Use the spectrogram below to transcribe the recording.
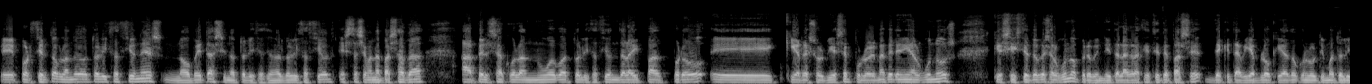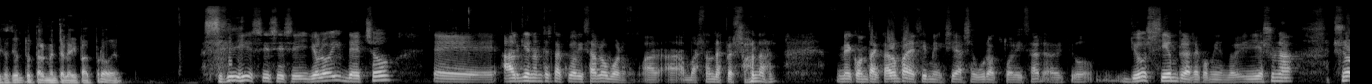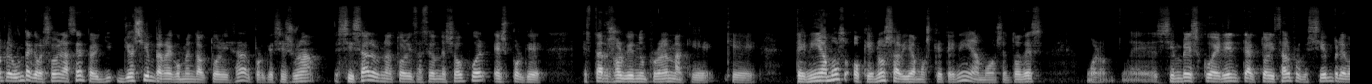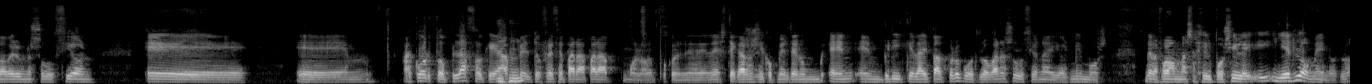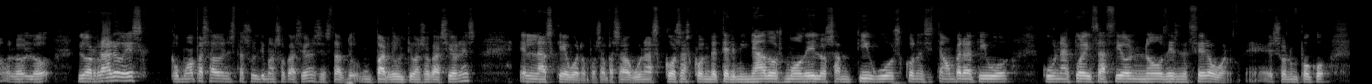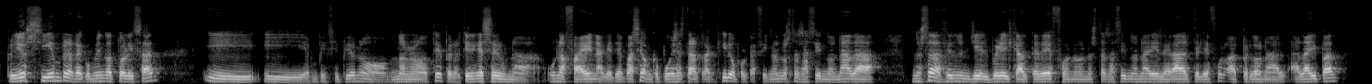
Eh, por cierto, hablando de actualizaciones, no beta, sino actualización de actualización, esta semana pasada Apple sacó la nueva actualización del iPad Pro eh, que resolviese el problema que tenía algunos, que sí es cierto que es alguno, pero bendita la gracia que te pase, de que te había bloqueado con la última actualización totalmente el iPad Pro. ¿eh? Sí, sí, sí, sí. Yo lo oí, de hecho, alguien antes de actualizarlo, bueno, a bastantes personas, me contactaron para decirme si aseguro actualizar. A ver, yo, yo siempre recomiendo, y es una, es una pregunta que me suelen hacer, pero yo, siempre recomiendo actualizar, porque si, es una, si sale una actualización de software es porque está resolviendo un problema que, teníamos o que no sabíamos que teníamos. Entonces, bueno, eh, siempre es coherente actualizar porque siempre va a haber una solución eh, eh, a corto plazo que Apple te ofrece para, para, bueno, en este caso si convierte en, un, en, en, brick el iPad Pro, pues lo van a solucionar ellos mismos de la forma más ágil posible. Y, es lo menos, ¿no? Lo, lo, lo, raro es, como ha pasado en estas últimas ocasiones, estas un par de últimas ocasiones, en las que, bueno, pues ha pasado algunas cosas con determinados modelos antiguos, con el sistema operativo, con una actualización no desde cero, bueno, eh, son un poco... Pero yo siempre recomiendo actualizar y, en principio no, no lo noté, pero tiene que ser una, una, faena que te pase, aunque puedes estar tranquilo, porque al final no estás haciendo nada, no estás haciendo un jailbreak al teléfono, no estás haciendo nada ilegal al teléfono, al, perdón, al, iPad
